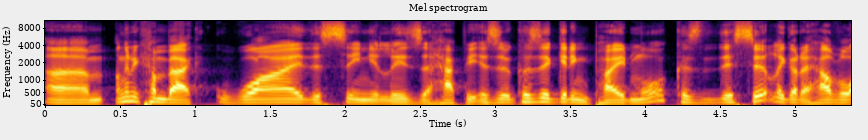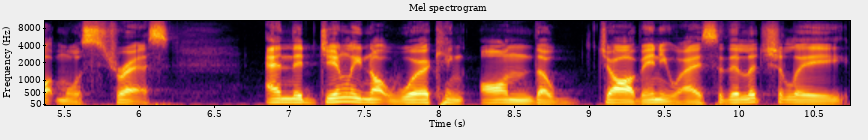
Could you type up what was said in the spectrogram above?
Um, I'm going to come back. Why the senior leaders are happy? Is it because they're getting paid more? Because they're certainly got to have a lot more stress, and they're generally not working on the job anyway. So they're literally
